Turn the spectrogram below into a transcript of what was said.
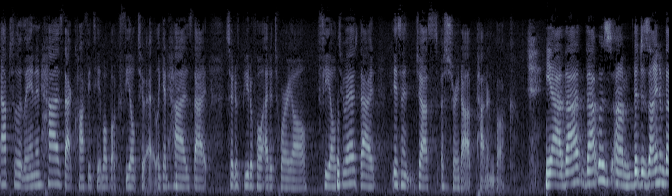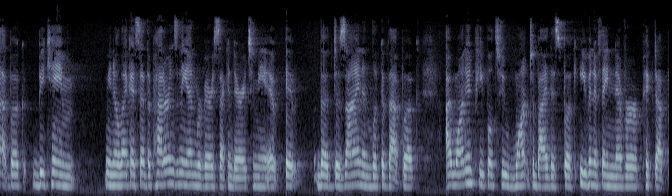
absolutely, and it has that coffee table book feel to it. Like it has that sort of beautiful editorial feel to it that isn't just a straight up pattern book. Yeah, that that was um, the design of that book became, you know, like I said, the patterns in the end were very secondary to me. It, it the design and look of that book. I wanted people to want to buy this book, even if they never picked up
